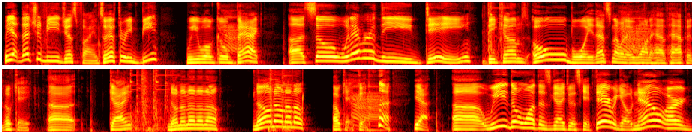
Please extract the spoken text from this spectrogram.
But yeah, that should be just fine. So F3B, we will go ah. back. Uh, so whenever the day becomes... Oh boy, that's not what I want to have happen. Okay, uh, guy. No, no, no, no, no. No, no, no, no. Okay, good. yeah. Uh, we don't want this guy to escape. There we go. Now our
